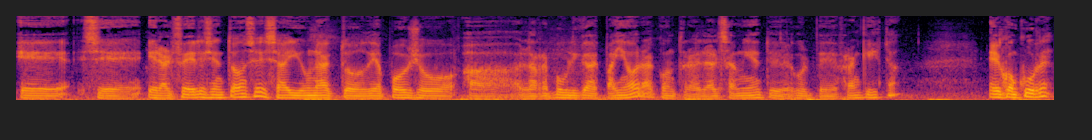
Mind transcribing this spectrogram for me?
eh, se, era alférez entonces, hay un acto de apoyo a la República Española contra el alzamiento y el golpe franquista. Él concurre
